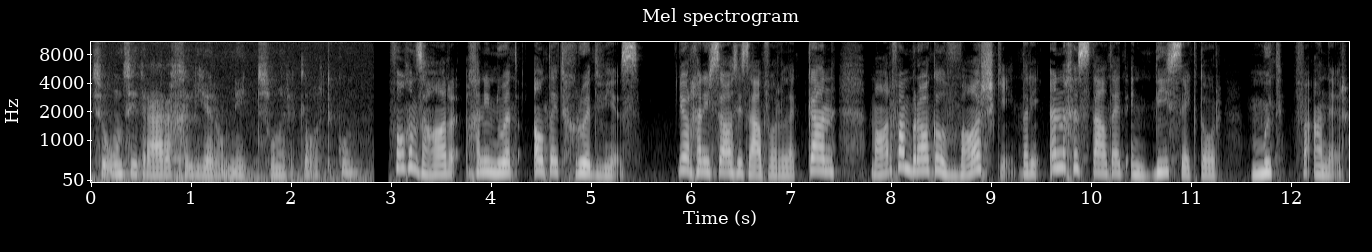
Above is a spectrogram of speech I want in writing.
So ons het regtig geleer om net sonder dit klaar te kom. Volgens haar gaan die nood altyd groot wees. Die organisasie self waar hulle kan, maar van Brakel waarsku dat die ingesteldheid in die sektor moet verander.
